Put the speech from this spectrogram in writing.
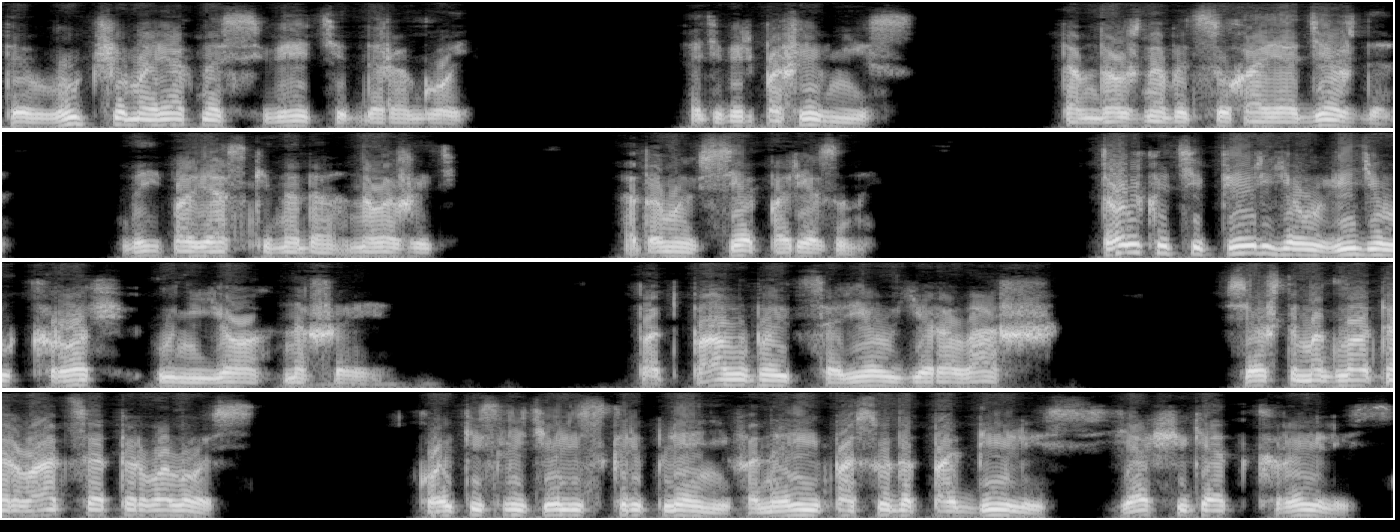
«Ты лучший моряк на свете, дорогой. А теперь пошли вниз. Там должна быть сухая одежда, да и повязки надо наложить, а то мы все порезаны». Только теперь я увидел кровь у нее на шее. Под палубой царил яролаж. Все, что могло оторваться, оторвалось. Койки слетели с креплений, фонари и посуда побились, ящики открылись.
